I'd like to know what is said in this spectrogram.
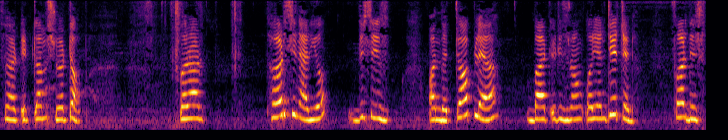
so that it comes to the top. For our third scenario this is on the top layer but it is wrong orientated. For this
